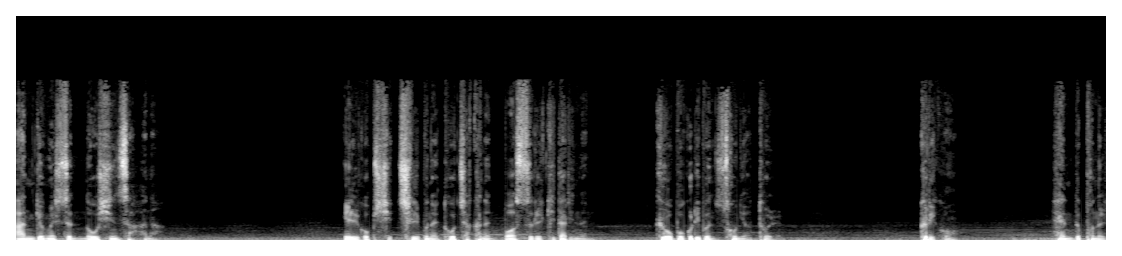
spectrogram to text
안경을 쓴 노신사 하나. 7시 7분에 도착하는 버스를 기다리는 교복을 입은 소녀 둘. 그리고 핸드폰을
